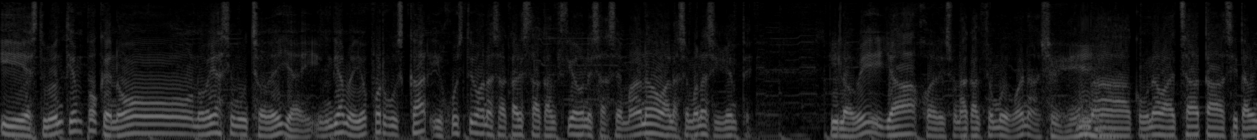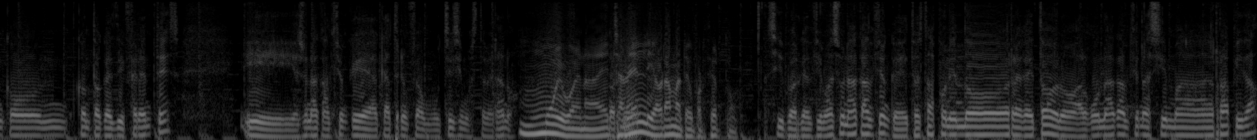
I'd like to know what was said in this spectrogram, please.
Y estuve un tiempo que no, no veía así mucho de ella. Y un día me dio por buscar y justo iban a sacar esta canción esa semana o a la semana siguiente. Y lo vi y ya, joder, es una canción muy buena. Sí. una, con una bachata así también con, con toques diferentes. Y es una canción que, que ha triunfado muchísimo este verano. Muy buena, ¿eh? Chanel y ahora Mateo, por cierto. Sí, porque encima es una canción que tú estás poniendo reggaetón o alguna canción así más rápida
